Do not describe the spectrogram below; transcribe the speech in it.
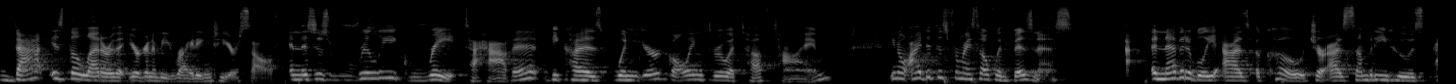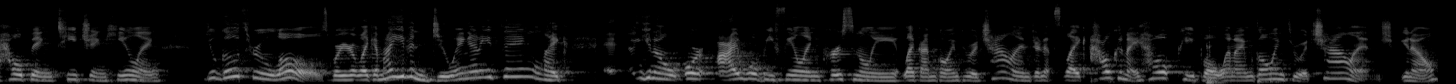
That is the letter that you're going to be writing to yourself. And this is really great to have it because when you're going through a tough time, you know, I did this for myself with business. Inevitably, as a coach or as somebody who's helping, teaching, healing, you go through lulls where you're like, Am I even doing anything? Like, you know, or I will be feeling personally like I'm going through a challenge. And it's like, How can I help people when I'm going through a challenge? You know?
